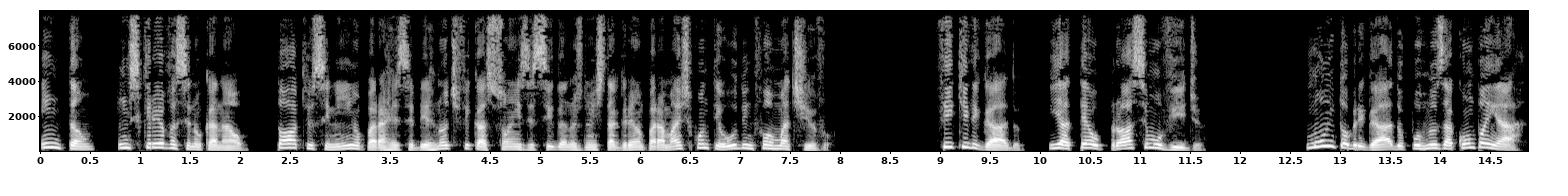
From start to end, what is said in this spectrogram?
Então, inscreva-se no canal, toque o sininho para receber notificações e siga-nos no Instagram para mais conteúdo informativo. Fique ligado, e até o próximo vídeo. Muito obrigado por nos acompanhar.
